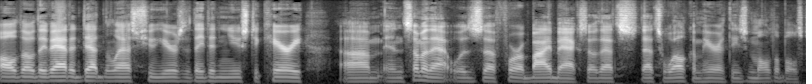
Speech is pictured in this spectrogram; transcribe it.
although they've added debt in the last few years that they didn't used to carry. Um, and some of that was uh, for a buyback, so that's that's welcome here at these multiples.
